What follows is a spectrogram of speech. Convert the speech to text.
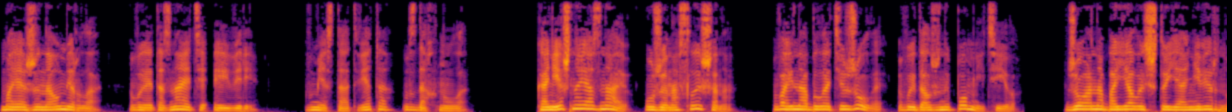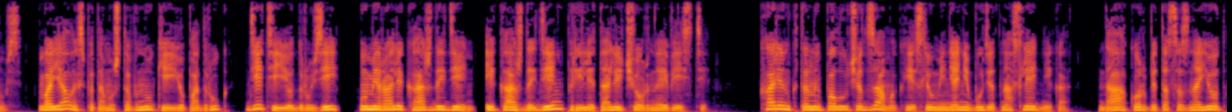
Моя жена умерла. Вы это знаете, Эйвери?» Вместо ответа вздохнула. «Конечно, я знаю, уже наслышана. Война была тяжелая, вы должны помнить ее. Джоанна боялась, что я не вернусь. Боялась, потому что внуки ее подруг, дети ее друзей умирали каждый день, и каждый день прилетали черные вести. Харрингтоны получат замок, если у меня не будет наследника. Да, Корбет осознает,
